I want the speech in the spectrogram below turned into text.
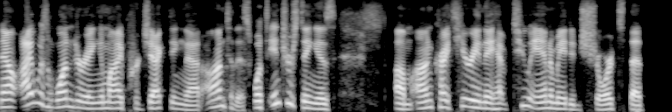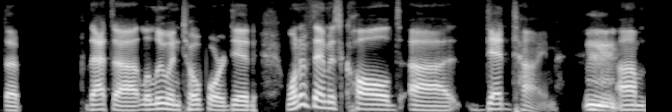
now i was wondering am i projecting that onto this what's interesting is um, on criterion they have two animated shorts that the that uh, Laloux and Topor did. One of them is called uh, Dead Time, mm. um,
